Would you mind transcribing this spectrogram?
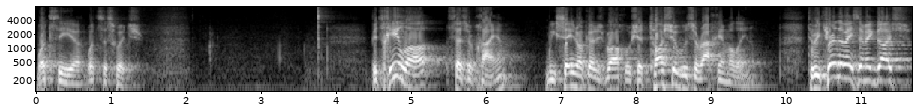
What's the, uh, what's the switch? B'tchila, says Reb Chaim, we say to HaKadosh Baruch Hu, Shetoshu v'sarachim aleinu. To return the Beis HaMikdash,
